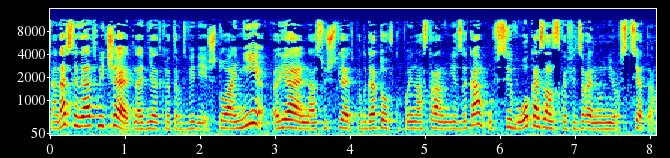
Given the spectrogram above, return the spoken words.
она всегда отмечает на дне открытых дверей, что они реально осуществляют подготовку по иностранным языкам у всего Казанского федерального университета,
